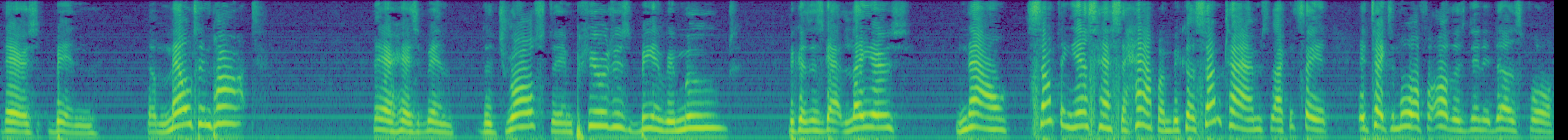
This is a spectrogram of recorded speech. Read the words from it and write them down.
There's been the melting pot. There has been the dross, the impurities being removed because it's got layers. Now, something else has to happen because sometimes, like I said, it takes more for others than it does for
